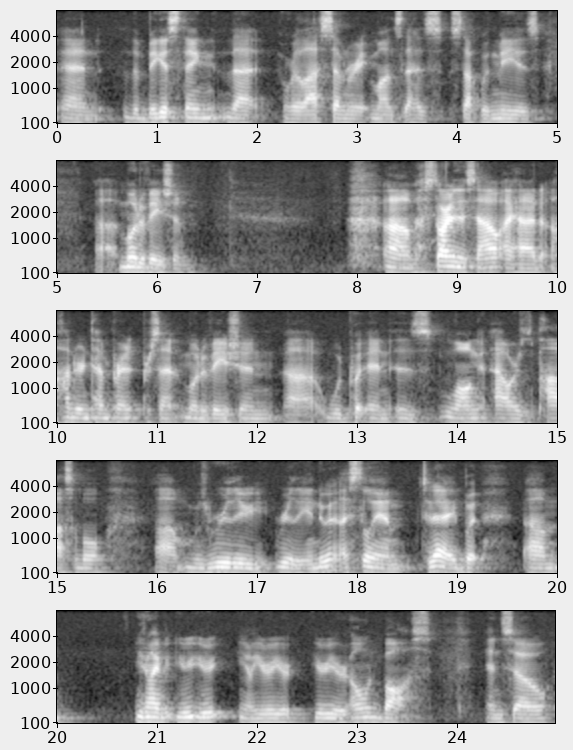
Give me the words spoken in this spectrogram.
And the biggest thing that over the last seven or eight months that has stuck with me is uh, motivation. Um, starting this out, I had 110% motivation, uh, would put in as long hours as possible, um, was really, really into it. I still am today, but um, you know, you're, you're, you know, you're, you're, you're your own boss. And so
